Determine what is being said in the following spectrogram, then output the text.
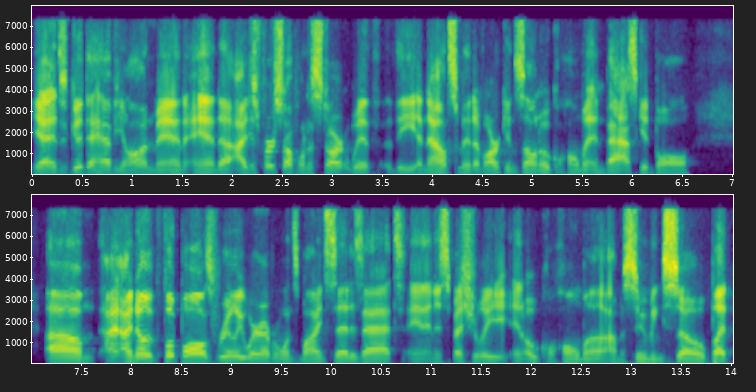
Yeah, it's good to have you on, man. And uh, I just first off want to start with the announcement of Arkansas and Oklahoma in basketball. Um, I, I, know football is really where everyone's mindset is at, and especially in Oklahoma, I'm assuming so. But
